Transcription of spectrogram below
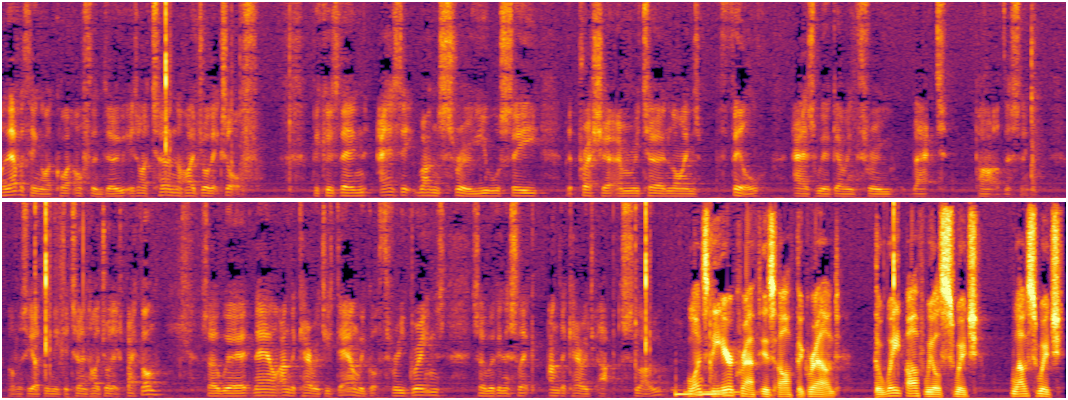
the other thing I quite often do is I turn the hydraulics off because then as it runs through you will see the pressure and return lines fill as we're going through that part of the thing obviously I do need to turn hydraulics back on. So we're now undercarriage is down. We've got three greens. So we're going to select undercarriage up slow. Once the aircraft is off the ground the weight off wheel switch WOW switch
